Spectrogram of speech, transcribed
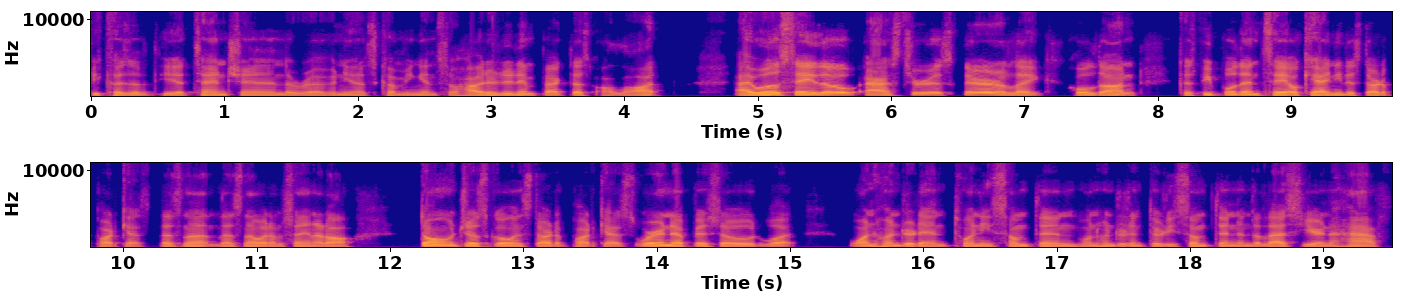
because of the attention and the revenue that's coming in. So how did it impact us? A lot. I will say though, asterisk there, like hold on, because people then say, okay, I need to start a podcast. That's not that's not what I'm saying at all. Don't just go and start a podcast. We're in episode what 120 something, 130 something in the last year and a half,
